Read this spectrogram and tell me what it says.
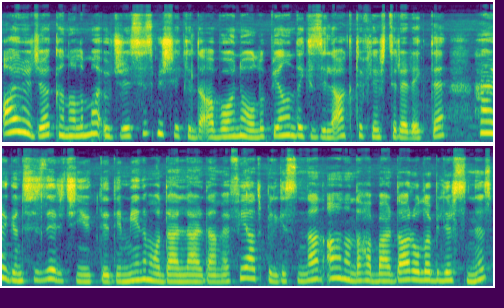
Ayrıca kanalıma ücretsiz bir şekilde abone olup yanındaki zili aktifleştirerek de her gün sizler için yüklediğim yeni modellerden ve fiyat bilgisinden anında haberdar olabilirsiniz.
